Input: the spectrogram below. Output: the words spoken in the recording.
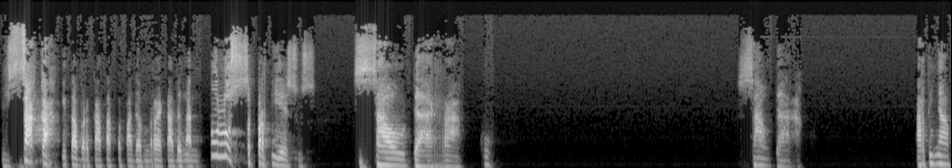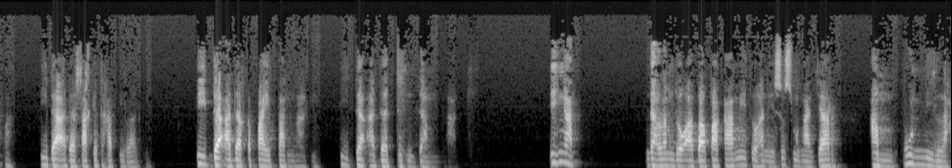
Bisakah kita berkata kepada mereka dengan tulus seperti Yesus? Saudara saudaraku. Artinya apa? Tidak ada sakit hati lagi. Tidak ada kepahitan lagi. Tidak ada dendam lagi. Ingat, dalam doa Bapa kami Tuhan Yesus mengajar, ampunilah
